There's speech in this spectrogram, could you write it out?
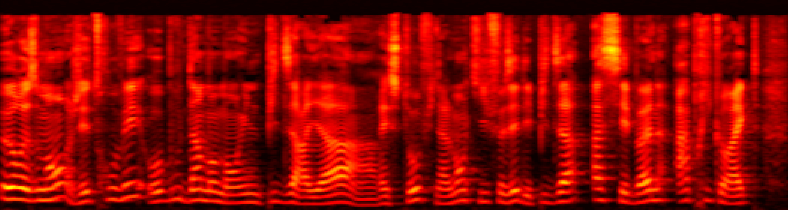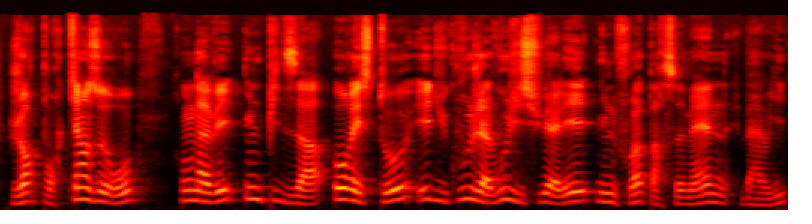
Heureusement, j'ai trouvé au bout d'un moment une pizzeria, un resto finalement, qui faisait des pizzas assez bonnes à prix correct, genre pour 15 euros. On avait une pizza au resto et du coup j'avoue j'y suis allé une fois par semaine. Bah oui,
